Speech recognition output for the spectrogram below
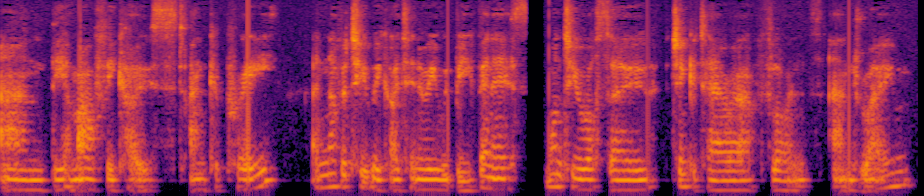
and the Amalfi Coast and Capri. Another two week itinerary would be Venice, Monterosso, Cinque Terre, Florence, and Rome.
